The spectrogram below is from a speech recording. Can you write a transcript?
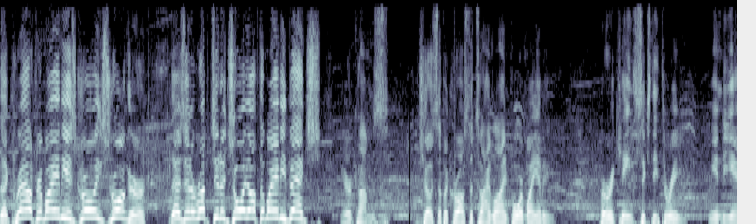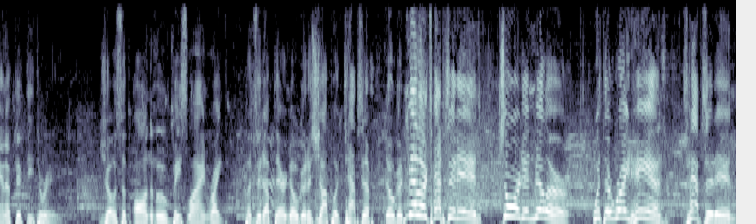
The crowd for Miami is growing stronger. There's an eruption of joy off the Miami bench. Here comes Joseph across the timeline for Miami. Hurricane 63, Indiana 53. Joseph on the move, baseline right, puts it up there, no good. A shot put, taps it up, no good. Miller taps it in. Jordan Miller with the right hand taps it in.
